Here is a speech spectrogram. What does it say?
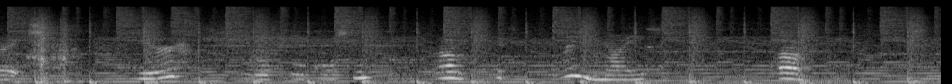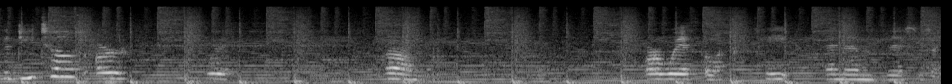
right here, little full costume. Um, it's pretty nice. Um, details are with um are with electric tape, and then this is like.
